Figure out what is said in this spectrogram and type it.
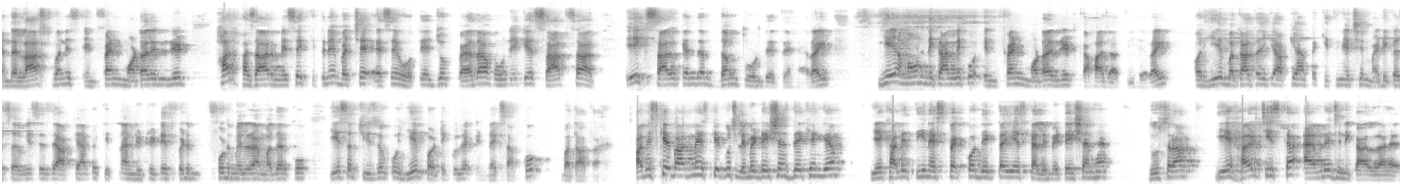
and the last one is infant mortality rate हर हज़ार में से कितने बच्चे ऐसे होते हैं जो पैदा होने के साथ साथ एक साल के अंदर दम तोड़ देते हैं राइट ये अमाउंट निकालने को इन्फेंट मोडल रेट कहा जाती है राइट और ये बताता है कि आपके यहाँ पे कितनी अच्छी मेडिकल सर्विसेज़ है, आपके यहाँ पे कितना न्यूट्रिटिव फ़ूड मिल रहा है मदर को। ये सब चीज़ों को, ये पर्टिकुलर इंडेक्स आपको बताता है। अब इसके बाद में इसके कुछ लिमिटेशंस देखेंगे हम। ये खाली तीन एक्सपेक्ट को देखता है, ये इसका लिमिटेशन है। दूसरा, ये हर चीज़ का एवरेज निकाल रहा है,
